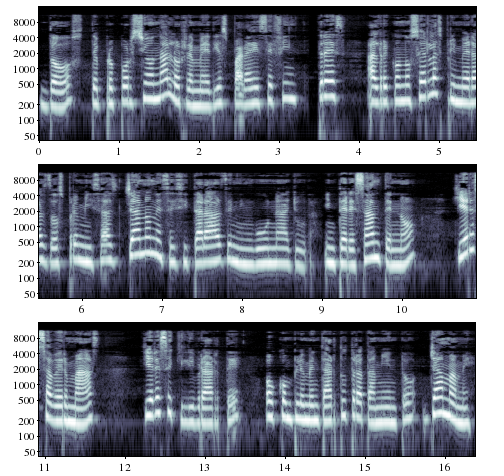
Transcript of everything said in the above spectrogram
2. Te proporciona los remedios para ese fin. 3. Al reconocer las primeras dos premisas ya no necesitarás de ninguna ayuda. Interesante, ¿no? ¿Quieres saber más? ¿Quieres equilibrarte o complementar tu tratamiento? Llámame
